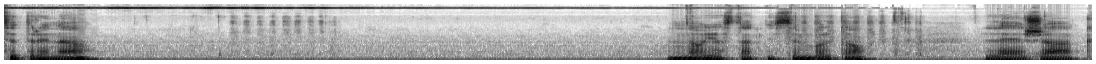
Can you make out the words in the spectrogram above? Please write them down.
Cytryna. No i ostatni symbol to leżak.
